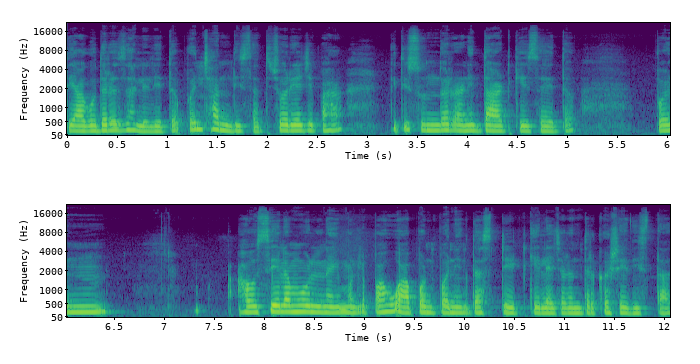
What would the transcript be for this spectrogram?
ते अगोदरच झालेले तर. पण छान दिसतात. शौर्याचे पहा किती सुंदर आणि दाट केस आहेत पण हौसेला मोल नाही. म्हटलं पाहू आपण पण एकदा स्टेट केल्याच्यानंतर कसे दिसतात.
